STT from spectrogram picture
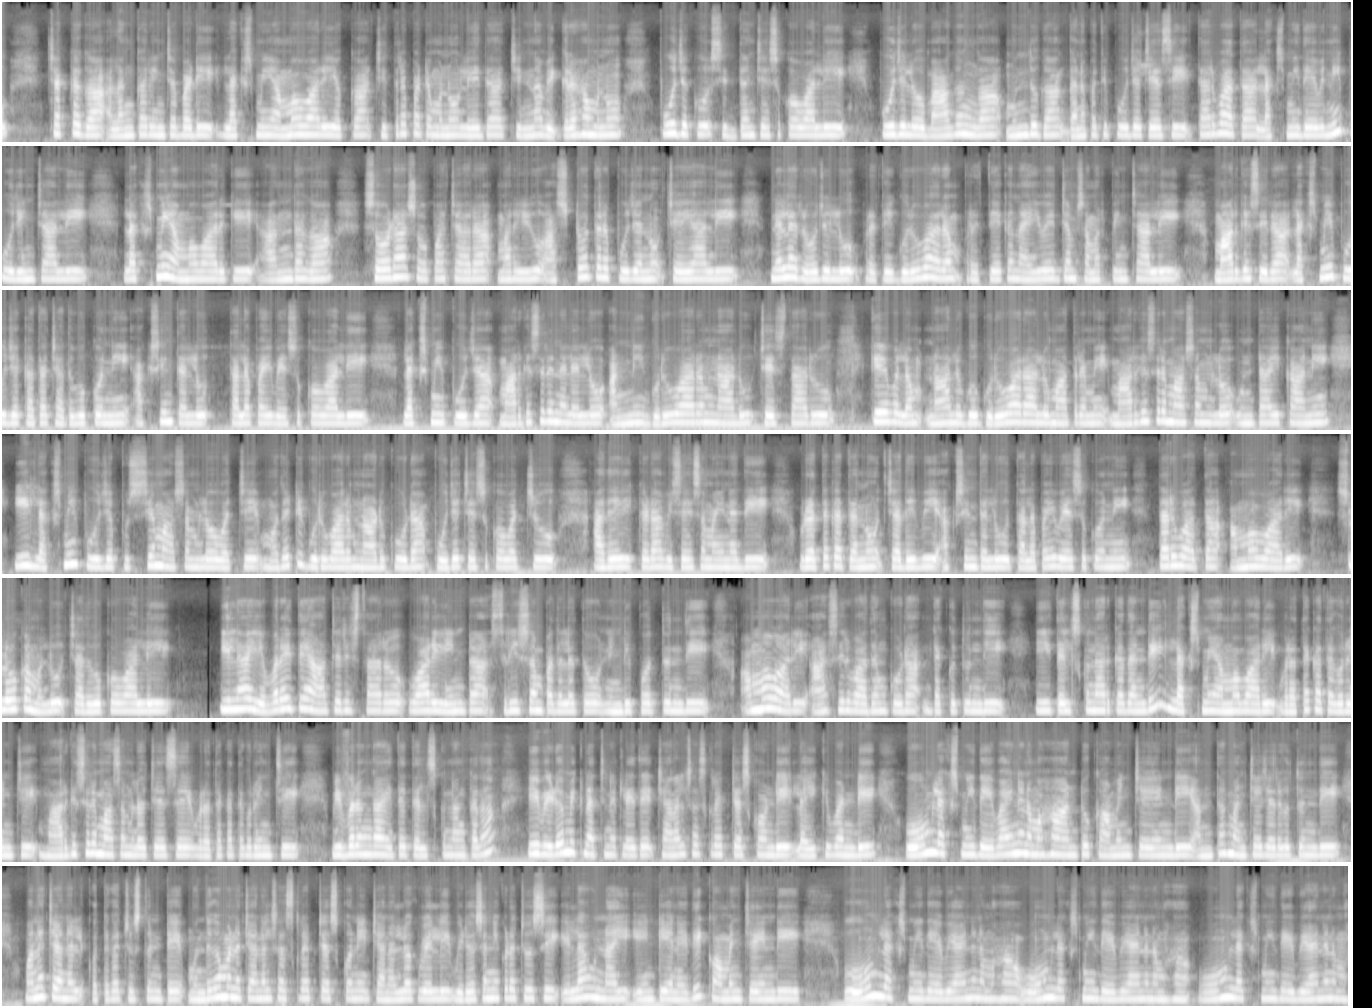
చక్కగా అలంకరించబడి లక్ష్మీ అమ్మవారి యొక్క చిత్రపటమును లేదా చిన్న విగ్రహమును పూజకు సిద్ధం చేసుకోవాలి. పూజలో భాగంగా ముందుగా గణపతి పూజ చేసి తర్వాత లక్ష్మీదేవిని పూజించాలి. లక్ష్మీ అమ్మవారికి అందగా సోడా సోపాచార మరియు అష్టోత్తర పూజను చేయాలి. నెల రోజులు ప్రతి గురువారం ప్రత్యేక నైవేద్యం సమర్పించాలి. మార్గశిర లక్ష్మీ పూజ కథ చదువుకొని అక్షింతలు తలపై వేసుకోవాలి. లక్ష్మీ పూజ మార్గశిర నెలలో అన్ని గురువారం నాడు చేస్తారు. కేవలం నాలుగు గురువారాలు మాత్రమే మార్గశిర మాసంలో ఉంటాయి కానీ ఈ లక్ష్మీ పూజ పుష్యమాసంలో వచ్చే మొదటి గురువారం నాడు కూడా పూజ చేసుకోవచ్చు. అదే ఇక్కడ విశేషమైనది. వ్రతకథను చదివి అక్షింతలు తలపై వేసుకొని తరువాత అమ్మవారి శ్లోకములు చదువుకోవాలి. ఇలా ఎవరైతే ఆచరిస్తారో వారి ఇంట శ్రీ సంపదలతో నిండిపోతుంది. అమ్మవారి ఆశీర్వాదం కూడా దక్కుతుంది. ఈ తెలుసుకున్నారు కదండి. లక్ష్మీ అమ్మవారి వ్రతకథ గురించి మార్గశిర మాసంలో చేసే వ్రతకథ గురించి వివరంగా అయితే తెలుసుకున్నాం కదా. ఈ వీడియో మీకు నచ్చినట్లయితే ఛానల్ సబ్స్క్రైబ్ చేసుకోండి లైక్ ఇవ్వండి. ఓం లక్ష్మీ దేవాయన నమ అంటూ కామెంట్ చేయండి. అంతా మంచిగా జరుగుతుంది. మన ఛానల్ కొత్తగా చూస్తుంటే ముందుగా మన ఛానల్ సబ్స్క్రైబ్ చేసుకొని ఛానల్లోకి వెళ్ళి వీడియోస్ అన్నీ కూడా చూసి ఎలా ఉన్నాయి ఏంటి అనేది కామెంట్ చేయండి. ఓం లక్ష్మీదేవి ఆయన నమ ఓం లక్ష్మీదేవి ఆయన నమ ఓం లక్ష్మీదేవి ఆయన నమ.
